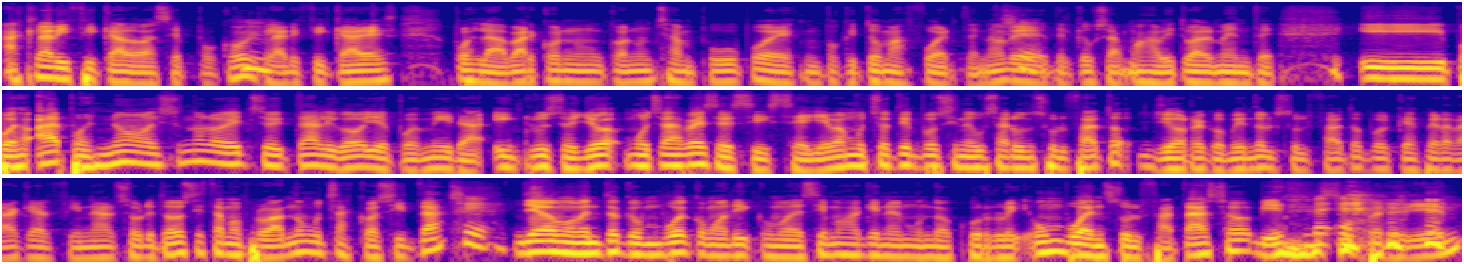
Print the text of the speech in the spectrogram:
has clarificado hace poco, y hmm. clarificar es pues lavar con, un champú pues un poquito más fuerte, ¿no? del que usamos habitualmente. Y pues, ah, pues no, eso no lo he hecho y tal, y digo, oye, pues mira, incluso yo muchas veces si se lleva mucho tiempo sin usar un sulfato, yo recomiendo el sulfato porque es verdad que al final, sobre todo si estamos probando muchas cositas, llega un momento que un buen, como, como decimos aquí en el mundo curly, un buen sulfatazo viene súper bien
